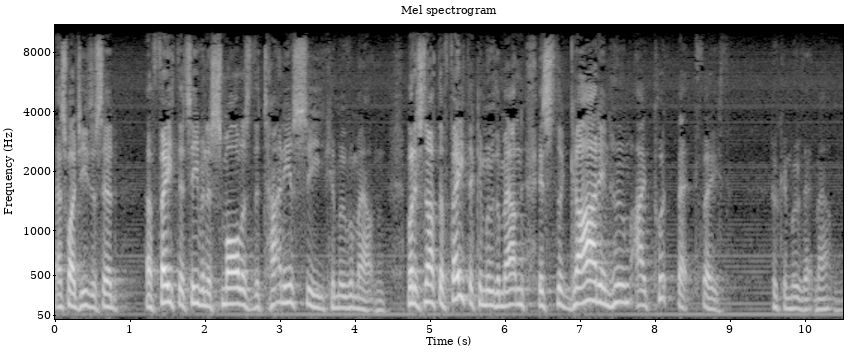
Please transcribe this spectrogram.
That's why Jesus said, a faith that's even as small as the tiniest seed can move a mountain. But it's not the faith that can move the mountain, it's the God in whom I put that faith who can move that mountain.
